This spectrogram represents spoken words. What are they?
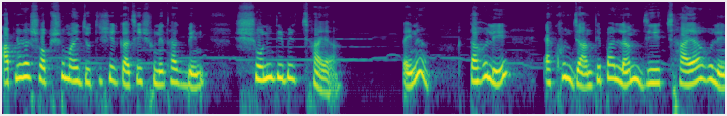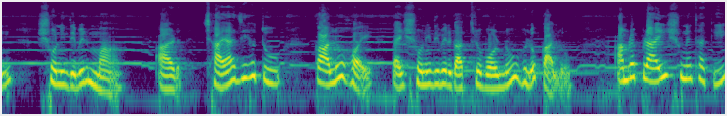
আপনারা সবসময় জ্যোতিষের কাছে শুনে থাকবেন শনিদেবের ছায়া। তাই না? তাহলে এখন জানতে পারলাম যে ছায়া হলেন শনিদেবের মা। আর ছায়া যেহেতু কালো হয়, তাই শনিদেবের গাত্রবর্ণও হলো কালো। আমরা প্রায়ই শুনে থাকি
